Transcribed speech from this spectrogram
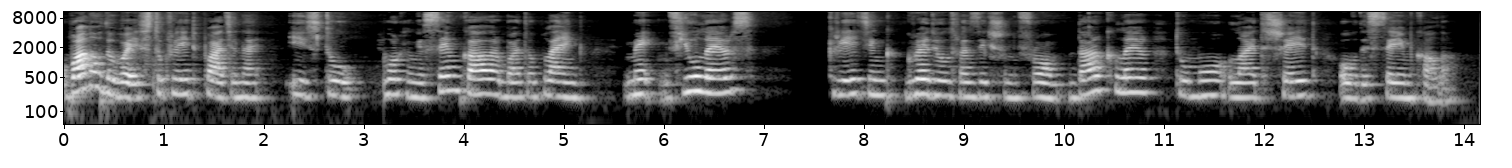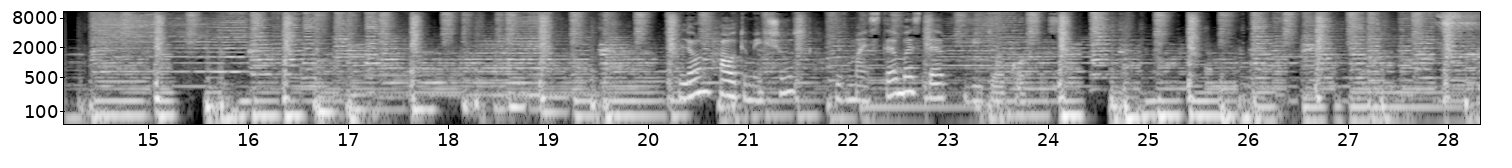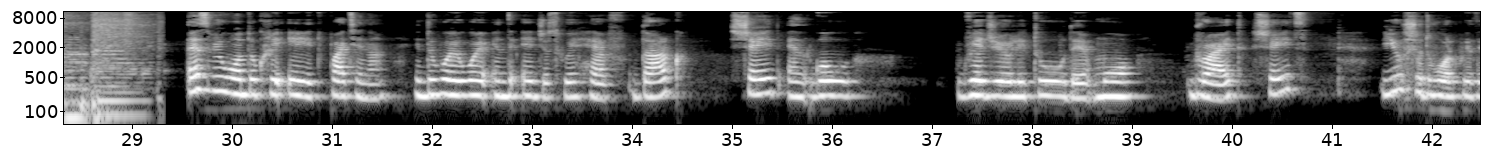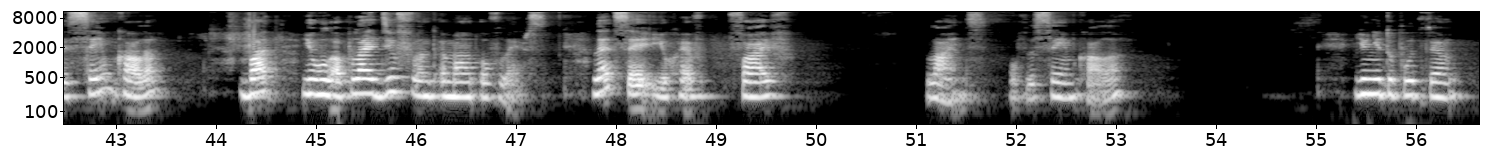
One of the ways to create patina is to working with the same color but applying few layers, creating gradual transition from dark layer to more light shade of the same color. Learn how to make shoes with my step-by-step -step video courses. As we want to create patina in the way where in the edges we have dark shade and go gradually to the more bright shades, you should work with the same color, but you will apply different amount of layers. Let's say you have five lines of the same color. You need to put them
